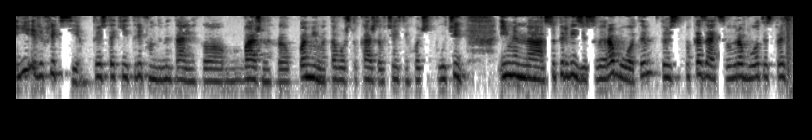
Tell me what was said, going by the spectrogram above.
и рефлексия. То есть такие три фундаментальных, важных, помимо того, что каждый участник хочет получить именно супервизию своей работы, то есть показать свою работу, спросить,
